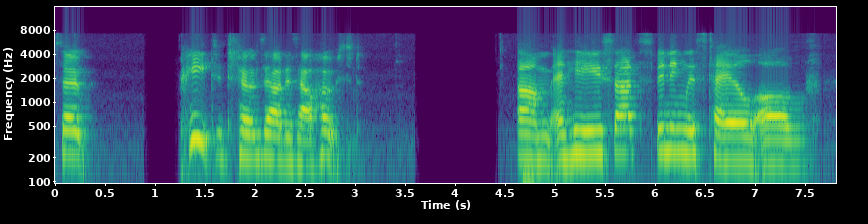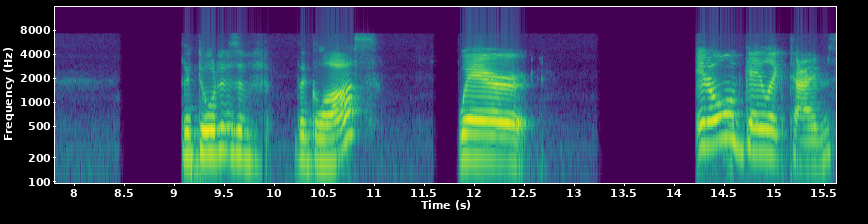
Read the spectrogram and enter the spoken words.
So Pete, it turns out, is our host. Um, and he starts spinning this tale of the Daughters of the Glass, where in old Gaelic times,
